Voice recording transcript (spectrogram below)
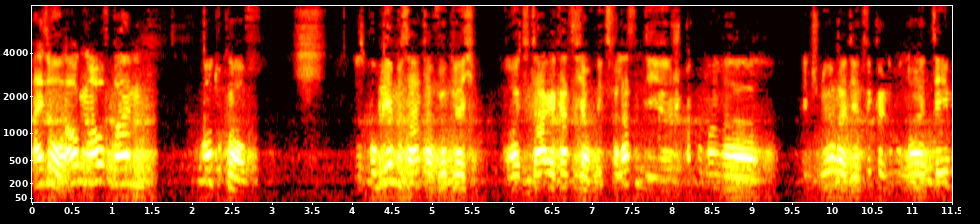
Also, Augen auf beim Autokauf. Das Problem ist einfach wirklich, heutzutage kannst du dich auf nichts verlassen. Die Spackomacher Ingenieure, die entwickeln immer neue Themen,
